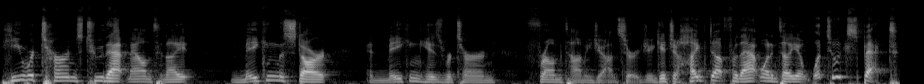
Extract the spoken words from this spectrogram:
he returns to that mound tonight, making the start and making his return from Tommy John surgery. Get you hyped up for that one and tell you what to expect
